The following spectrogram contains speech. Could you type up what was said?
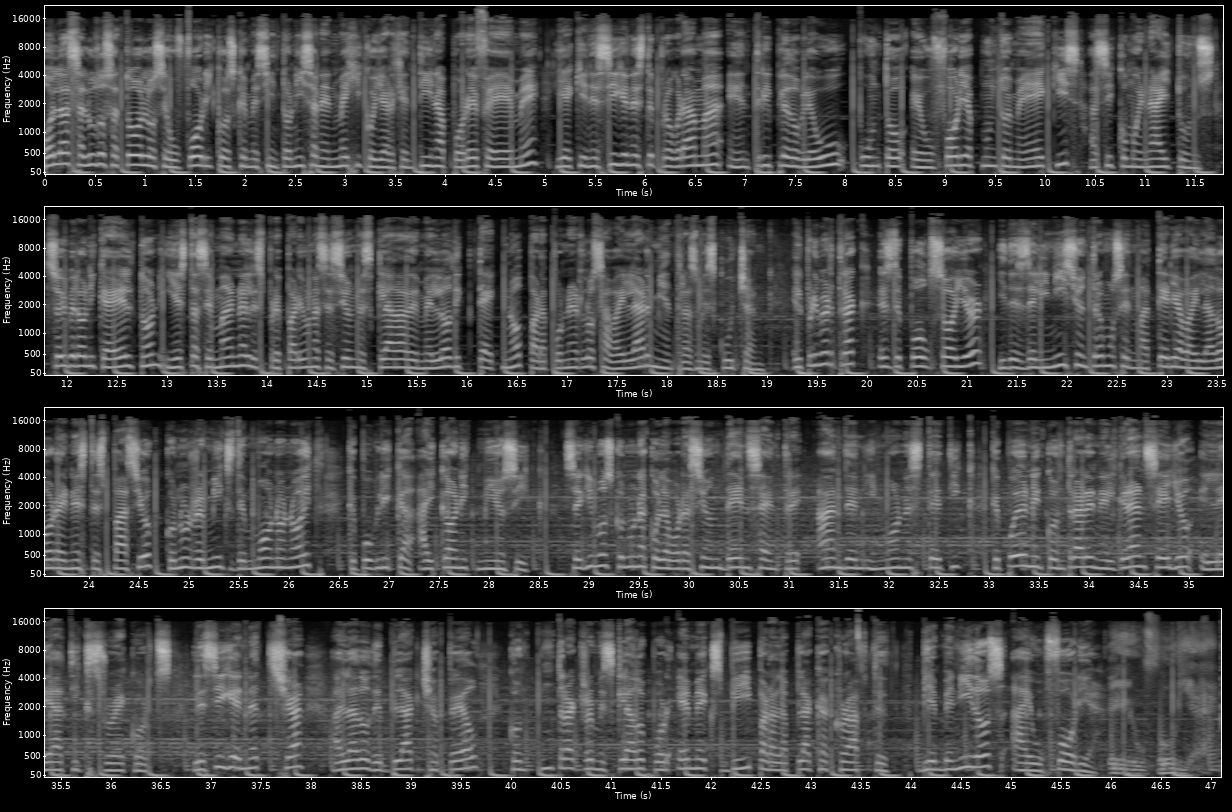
Hola, saludos a todos los eufóricos que me sintonizan en México y Argentina por FM y a quienes siguen este programa en www.euforia.mx, así como en iTunes. Soy Verónica Elton y esta semana les preparé una sesión mezclada de melodic techno para ponerlos a bailar mientras me escuchan. El primer track es de Paul Sawyer y desde el inicio entramos en materia bailadora en este espacio con un remix de Mononoid que publica Iconic Music. Seguimos con una colaboración densa entre Anden y Monesthetic que pueden encontrar en el gran sello Eleatics Records. Le sigue Netsha al lado de Black Chapel con un track remezclado por MXB para la placa Crafted. Bienvenidos a Euforia. Euforia.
